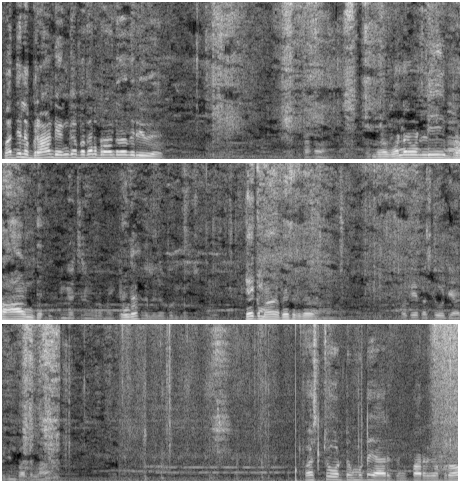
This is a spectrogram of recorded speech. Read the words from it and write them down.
பார்த்தீங்களா பிராண்ட் எங்கே பார்த்தாலும் பிராண்ட் தான் தெரியுது. ஒன் அண்ட் ஒன்லி பிராண்ட் எங்க? கேட்குமா பேசுறது. ஓகே ஃபஸ்ட்டு ஓட்டு யாருக்குன்னு பார்த்துலாம் ஃபர்ஸ்ட் ஓட்டு மட்டும் யாருக்குன்னு பாருங்க ப்ரோ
